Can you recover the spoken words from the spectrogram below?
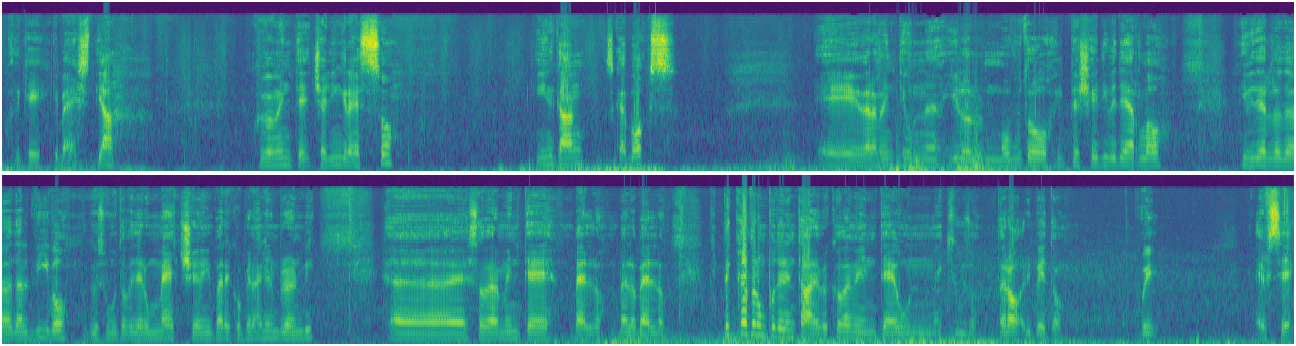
Guarda che, che bestia. Qui ovviamente c'è l'ingresso. Ingang Skybox. È veramente un io ho avuto il piacere di vederlo di vederlo da, dal vivo perché sono venuto a vedere un match mi pare Copenaghen Brøndby. Eh, è stato veramente bello bello bello. Peccato non poter entrare perché ovviamente è, un, è chiuso. Però ripeto qui FC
